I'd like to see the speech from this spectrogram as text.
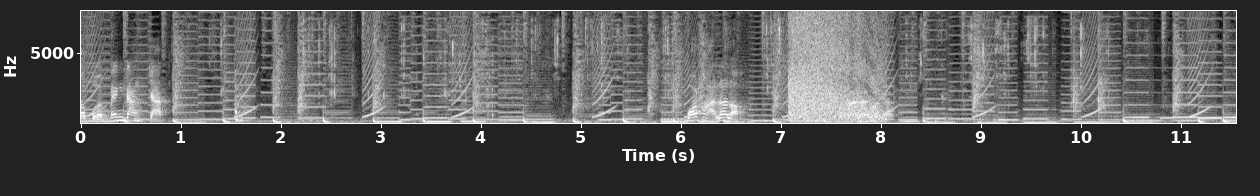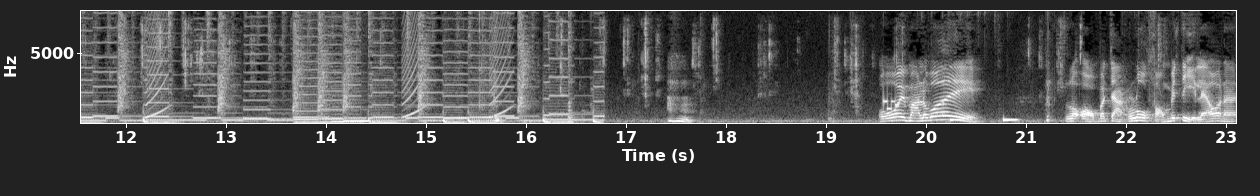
ระเบิดแม่งดังจัด บอสผ่านแล้วเหรอมาแล้วมาแล้วโอ้ยมาแล้วเว้ย เราออกมาจากโลกสองมิติแล้วนะ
